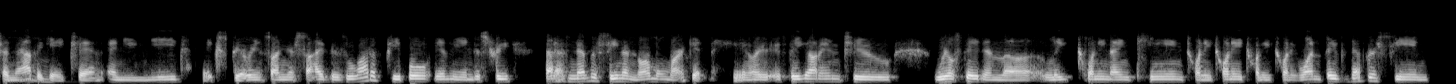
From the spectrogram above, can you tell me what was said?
to mm-hmm. navigate, mm. and, and you need experience on your side. There's a lot of people in the industry that have never seen a normal market. You know, if they got into real estate in the late 2019, 2020, 2021, they've never seen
